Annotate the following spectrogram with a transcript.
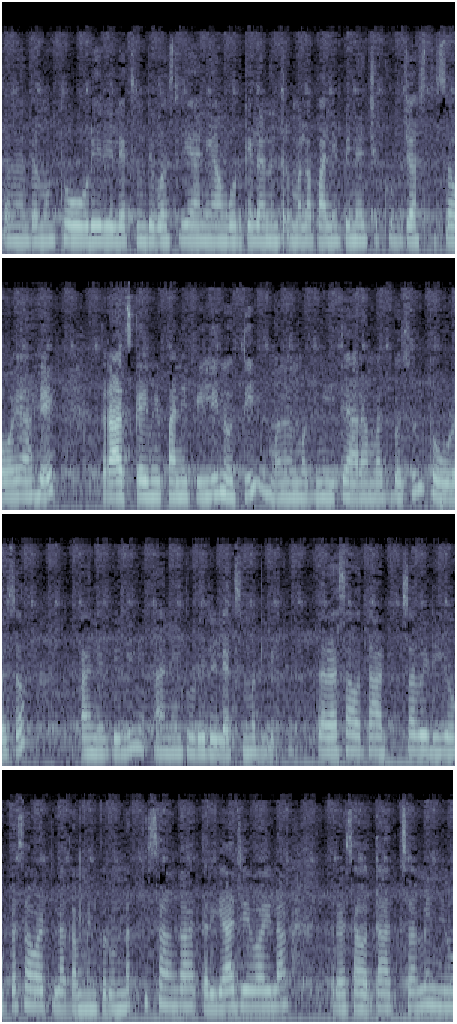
त्यानंतर मग थोडी रिलॅक्समध्ये बसली आणि आंघोळ केल्यानंतर मला पाणी पिण्याची खूप जास्त सवय आहे. तर आज काही मी पाणी पिली नव्हती. म्हणून मग मी इथे आरामात बसून थोडंसं पाणी पिली आणि थोडी रिलॅक्स म्हटली. तर असा होता आजचा व्हिडिओ कसा वाटला कमेंट करून नक्की सांगा. तर या जेवायला. तर असा होता आजचा मेन्यू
